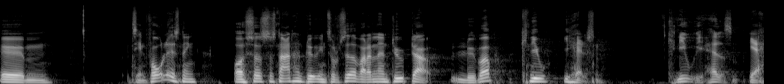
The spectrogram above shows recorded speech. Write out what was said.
øh, til en forelæsning, og så, så snart han blev introduceret, var der en eller anden dude, der løb op, kniv i halsen. Kniv i halsen. Ja,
